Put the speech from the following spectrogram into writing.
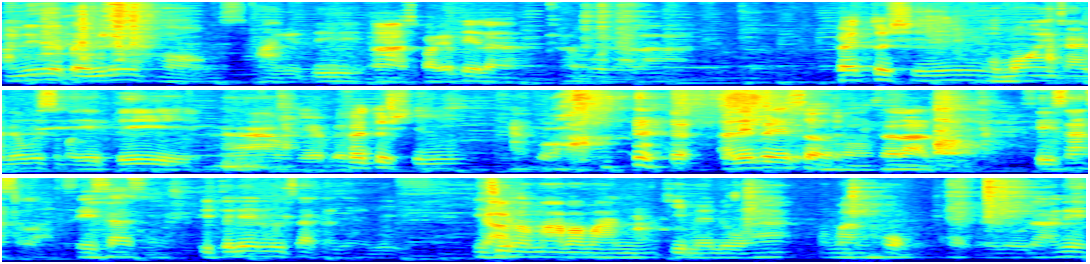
อันนี้จะเป็นเรื่องของสปาเกตตี้อ่าสปาเกตตี้แล้วคาโบนาร่าเฟตตูชินีผมมองไกลๆนึกว่าสปาเกตตี้อ่าโอเคเป็นเฟตตูชินีอันนี้เป็นในส่วนของสลัดซีซ่าสลัดซีซ่าสอิตาเลียนรู้จักกันอย่างดี จครัริงบๆเรามาประมาณกี่เมนูฮะประมาณ6 6เมนูได้นี่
